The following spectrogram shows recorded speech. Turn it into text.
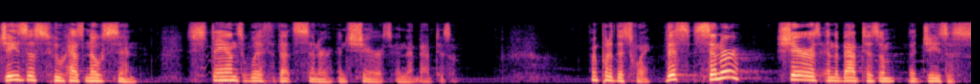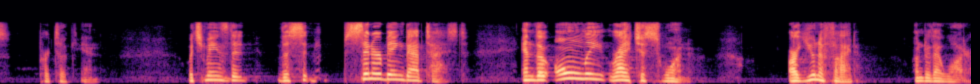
Jesus, who has no sin, stands with that sinner and shares in that baptism. Let me put it this way this sinner shares in the baptism that Jesus partook in, which means that the sinner being baptized and the only righteous one are unified under that water.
